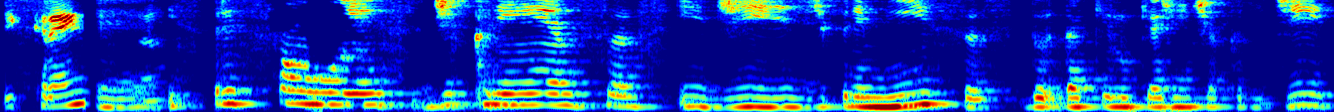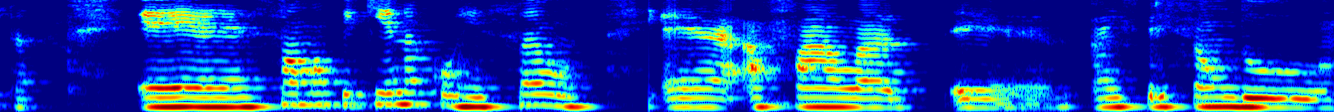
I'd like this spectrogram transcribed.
De crença. É, expressões de crenças e de, de premissas do, daquilo que a gente acredita, é, só uma pequena correção, é, a fala, é, a expressão do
